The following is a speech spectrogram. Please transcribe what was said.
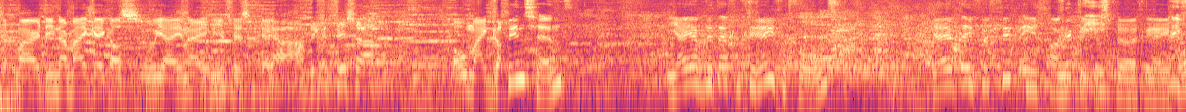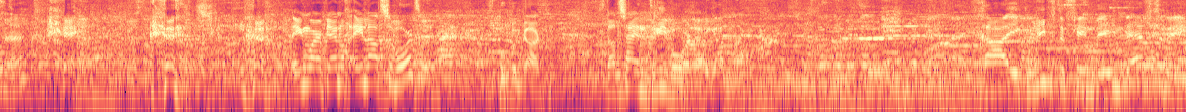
zeg maar, die naar mij keek als hoe jij naar je vis keek. Ja, dikke vissa. Oh my god. Vincent, jij hebt dit even geregeld voor ons. Jij hebt even VIP-ingang-tickets ge- geregeld. Ingmar, heb jij nog één laatste woord? Poepenkak. Dat zijn drie woorden. Ga ik liefde vinden in de Efteling?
